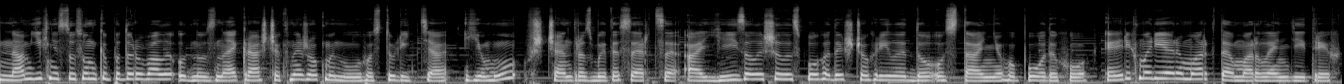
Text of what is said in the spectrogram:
Нам їхні стосунки подарували одну з найкращих книжок минулого століття. Йому вщент розбите серце, а їй залишили спогади, що гріли до останнього подиху. Еріх Марія Ремарк та Марлен Дітріх.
